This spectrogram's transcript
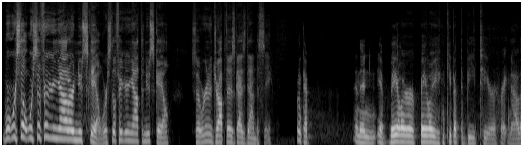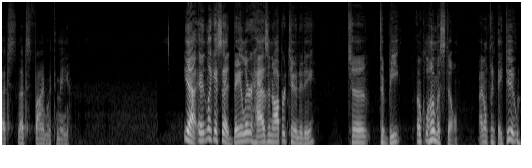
we're, we're still we're still figuring out our new scale. We're still figuring out the new scale. So we're gonna drop those guys down to C. Okay. And then yeah, Baylor. Baylor, you can keep at the B tier right now. That's that's fine with me. Yeah, and like I said, Baylor has an opportunity to to beat Oklahoma still. I don't think they do.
